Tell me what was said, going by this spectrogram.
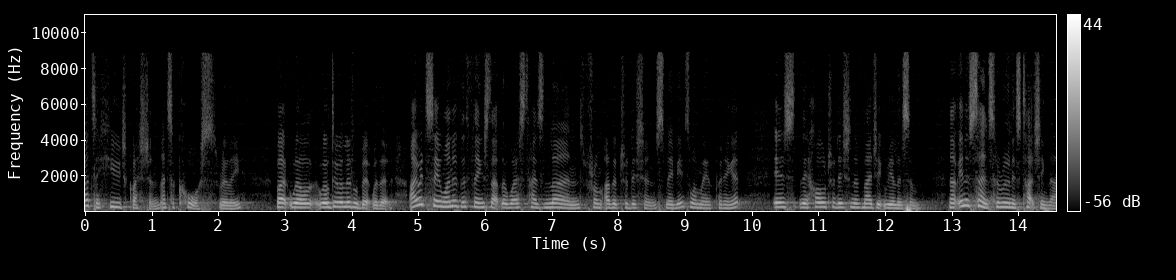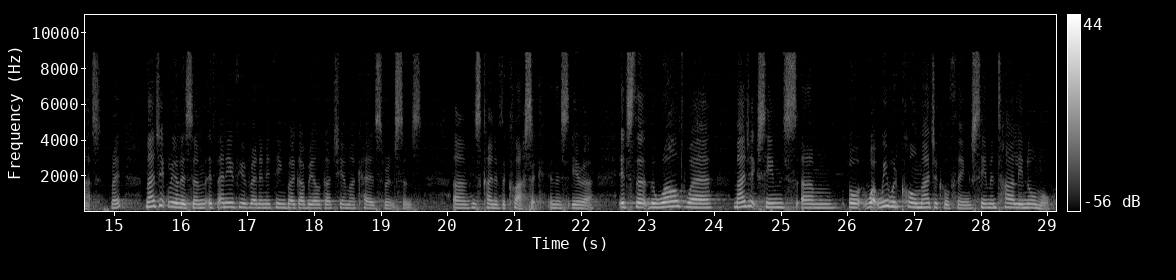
that's a huge question. That's a course, really but we'll, we'll do a little bit with it. I would say one of the things that the West has learned from other traditions, maybe it's one way of putting it, is the whole tradition of magic realism. Now, in a sense, Haroun is touching that, right? Magic realism, if any of you have read anything by Gabriel Garcia Marquez, for instance, uh, he's kind of the classic in this era. It's the, the world where magic seems, um, or what we would call magical things, seem entirely normal.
